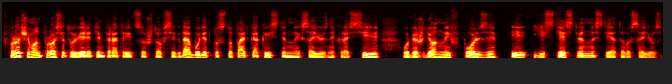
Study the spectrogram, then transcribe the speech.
Впрочем, он просит уверить императрицу, что всегда будет поступать как истинный союзник России, убежденный в пользе и естественности этого союза.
